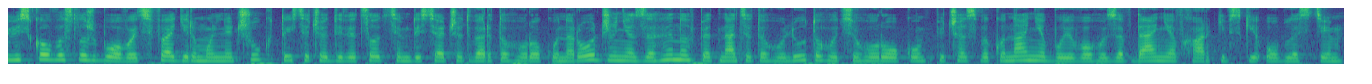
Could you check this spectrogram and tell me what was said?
Військовослужбовець Федір Мельничук 1974 року народження загинув 15 лютого цього року під час виконання бойового завдання в Харківській області.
